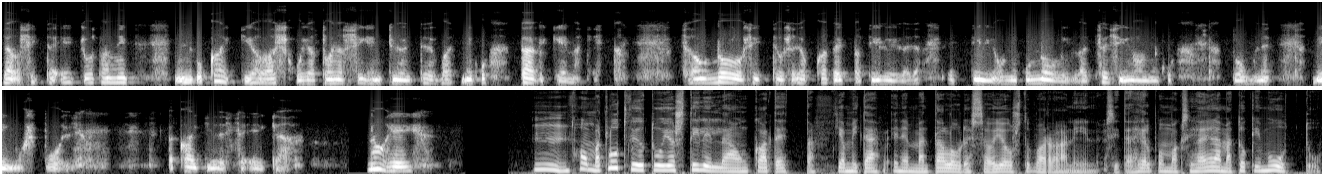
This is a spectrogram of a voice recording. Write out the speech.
ja sitten ei tuota niin, niin kuin kaikkia laskuja tuona siihen työnteen, vaan niin kuin tärkeimmät. Että se on nolo sitten, jos ei ole katetta tilillä ja että tili on niin kuin nollilla. Että se siinä on niin kuin tuommoinen miinuspuoli. Että kaikille se ei käy. No hei. Hmm, hommat lutviutuu, jos tilillä on katetta, ja mitä enemmän taloudessa on joustovaraa, niin sitä helpommaksi elämä toki muuttuu.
